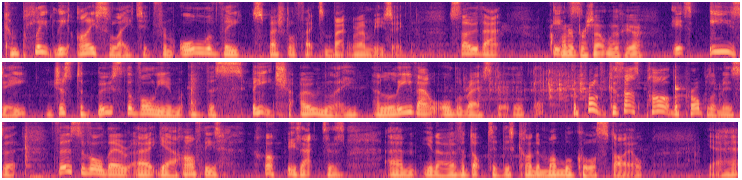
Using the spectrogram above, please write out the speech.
completely isolated from all of the special effects and background music, so that Hundred percent with you. It's easy just to boost the volume of the speech only and leave out all the rest. The, problem, because that's part of the problem, is that first of all, they're uh, yeah half these half these actors, um, you know, have adopted this kind of mumblecore style. Yeah,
